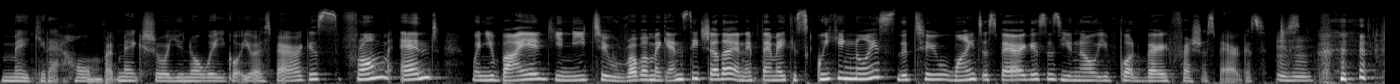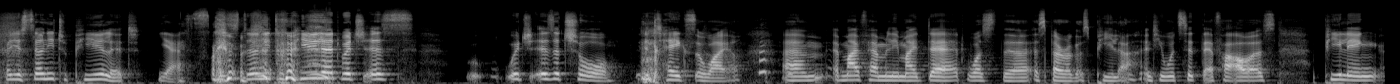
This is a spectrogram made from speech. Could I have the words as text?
make it at home. But make sure you know where you got your asparagus from. And when you buy it, you need to rub them against each other. And if they make a squeaking noise, the two white asparaguses, you know you've got very fresh asparagus. Just, but you still need to peel it yes. you still need to peel it, which is which is a chore. It takes a while. Um, in my family, my dad was the asparagus peeler, and he would sit there for hours peeling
